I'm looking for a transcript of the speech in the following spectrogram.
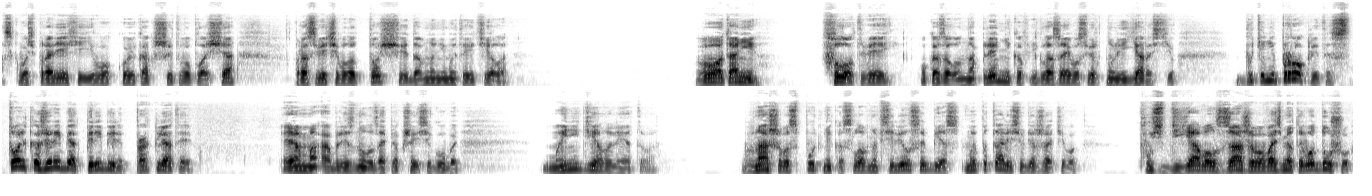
Сквозь прорехи его кое-как сшитого плаща просвечивало тощее, давно немытое тело. «Вот они! Флот Вей!» — указал он на пленников, и глаза его сверкнули яростью. «Будь они прокляты! Столько же ребят перебили, проклятые!» Эмма облизнула запекшиеся губы. «Мы не делали этого. В нашего спутника словно вселился бес. Мы пытались удержать его. Пусть дьявол заживо возьмет его душу.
